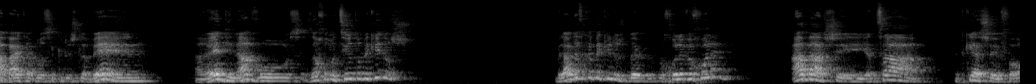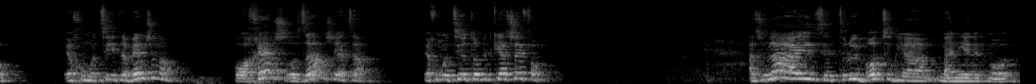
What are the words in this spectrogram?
הביתה ועושה קידוש לבן, הרי דין אבוס, אז הוא מוציא אותו בקידוש? ולאו דווקא בקידוש, וכולי וכולי. אבא שיצא בתקיע שפו, איך הוא מוציא את הבן שלו? או אחר, או זר שיצא, איך הוא מוציא אותו בתקיע שפו? אז אולי זה תלוי בעוד סוגיה מעניינת מאוד.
